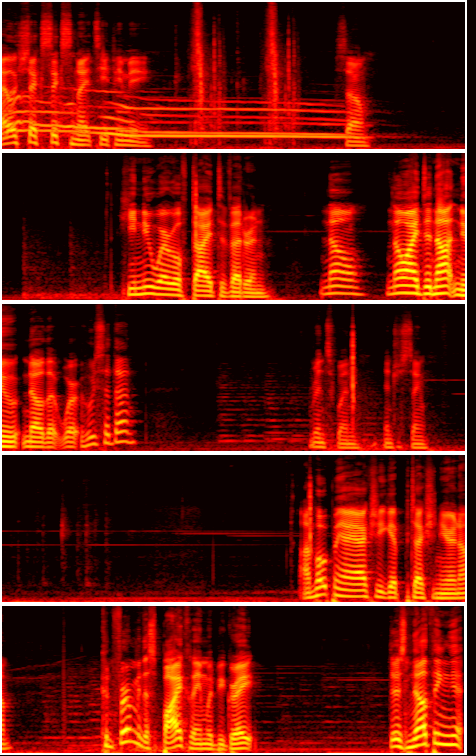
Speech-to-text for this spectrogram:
Alex check 6 tonight, TP me. So. He knew Werewolf died to veteran. No. No, I did not knew know that where who said that? Rincewind. Interesting. I'm hoping I actually get protection here now. Confirming the spy claim would be great. There's nothing,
